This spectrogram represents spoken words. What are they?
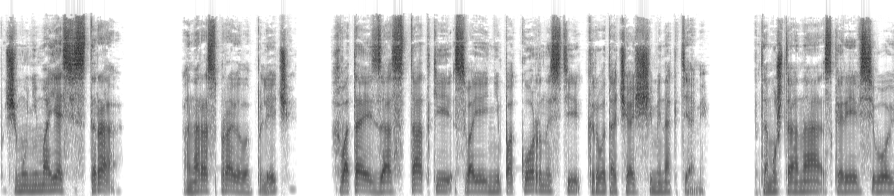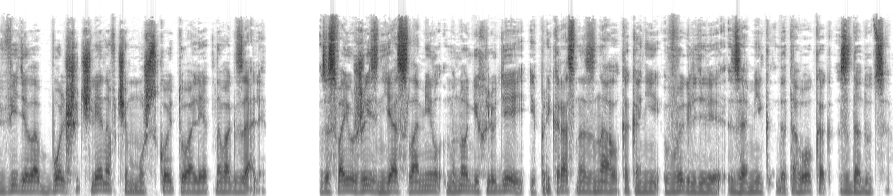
Почему не моя сестра?» Она расправила плечи, хватаясь за остатки своей непокорности кровоточащими ногтями потому что она, скорее всего, видела больше членов, чем мужской туалет на вокзале. За свою жизнь я сломил многих людей и прекрасно знал, как они выглядели за миг до того, как сдадутся.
